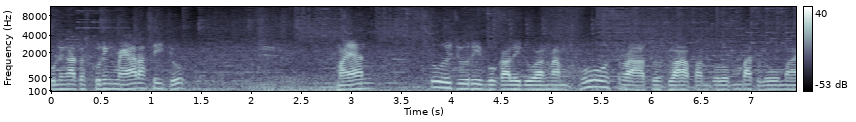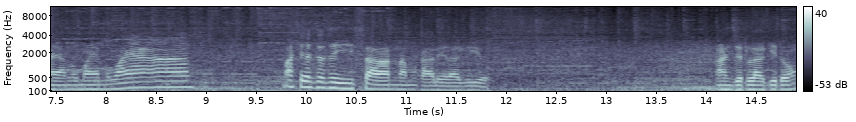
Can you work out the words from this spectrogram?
Kuning atas kuning merah sih hijau lumayan. 7000 kali 26 uh 184 lumayan lumayan lumayan. Masih sisa 6 kali lagi yuk. Anjir lagi dong.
